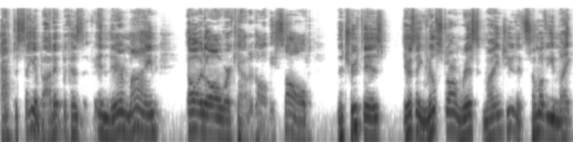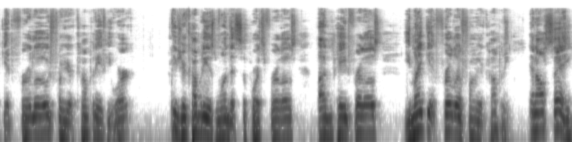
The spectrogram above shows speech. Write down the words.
have to say about it because in their mind, oh, it'll all work out, it'll all be solved. The truth is, there's a real strong risk, mind you, that some of you might get furloughed from your company if you work. If your company is one that supports furloughs, unpaid furloughs, you might get furloughed from your company. And I'll say,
